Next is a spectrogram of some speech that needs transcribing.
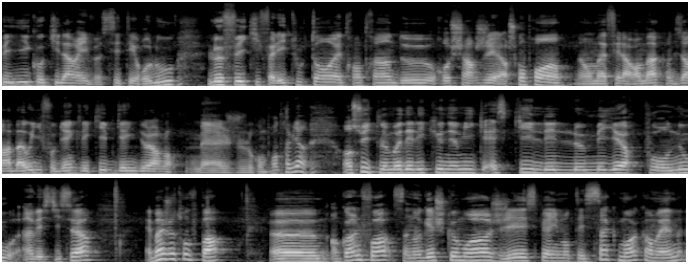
payer quoi qu'il arrive, c'était relou. Le fait qu'il fallait tout le temps être en train de recharger. Alors je comprends, hein. on m'a fait la remarque en disant Ah bah oui, il faut bien que l'équipe gagne de l'argent. Mais je le comprends très bien. Ensuite, le modèle économique, est-ce qu'il est le meilleur pour nous, investisseurs? Eh ben je trouve pas. Euh, encore une fois, ça n'engage que moi. J'ai expérimenté 5 mois quand même.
